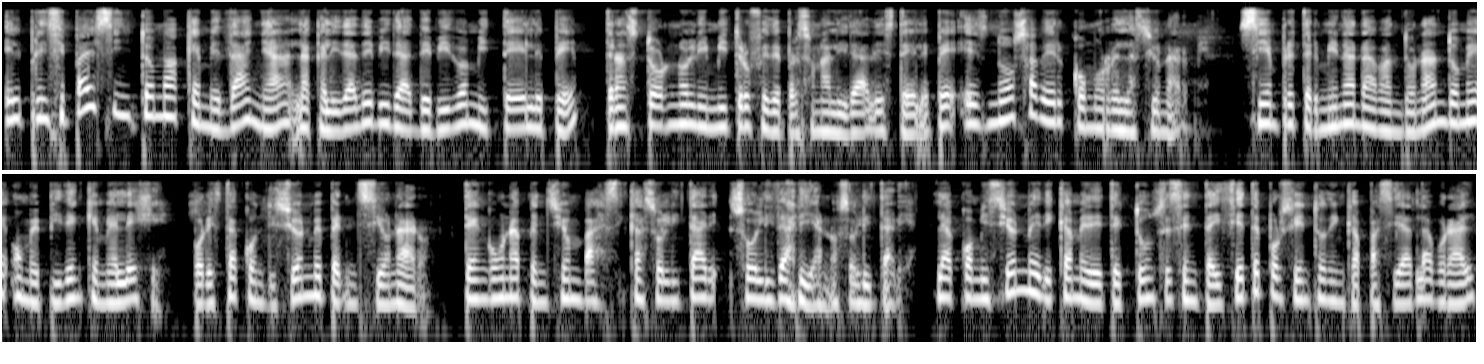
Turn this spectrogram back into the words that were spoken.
El principal síntoma que me daña la calidad de vida debido a mi TLP, trastorno limítrofe de personalidades TLP, es no saber cómo relacionarme. Siempre terminan abandonándome o me piden que me aleje. Por esta condición me pensionaron. Tengo una pensión básica solidaria, no solitaria. La comisión médica me detectó un 67% de incapacidad laboral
